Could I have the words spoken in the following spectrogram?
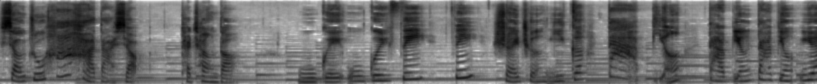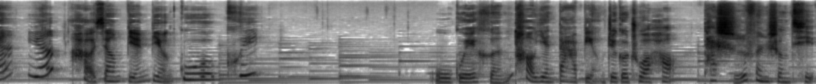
小猪哈哈大笑。他唱道：“乌龟乌龟飞飞，摔成一个大饼，大饼大饼圆圆，好像扁扁锅盔。”乌龟很讨厌“大饼”这个绰号，它十分生气，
